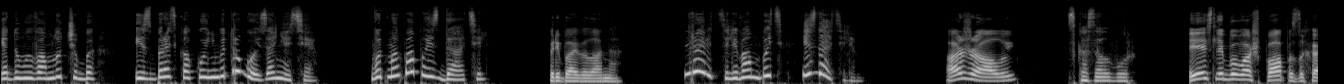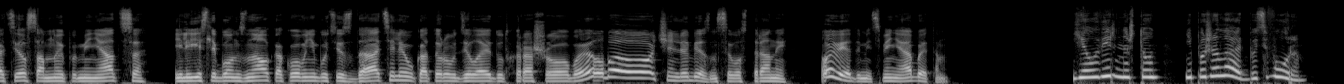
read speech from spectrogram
Я думаю, вам лучше бы избрать какое-нибудь другое занятие. Вот мой папа издатель», — прибавила она. «Нравится ли вам быть издателем?» «Пожалуй», — сказал вор. «Если бы ваш папа захотел со мной поменяться, или если бы он знал какого-нибудь издателя, у которого дела идут хорошо, было бы очень любезно с его стороны уведомить меня об этом». «Я уверена, что он не пожелает быть вором», —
